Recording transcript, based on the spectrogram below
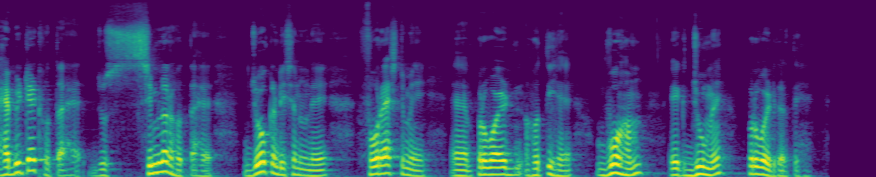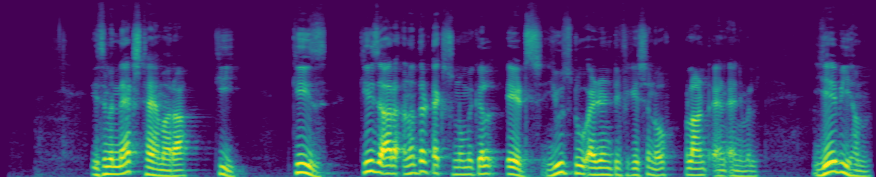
हैबिटेट होता है, जो सिमिलर होता है, जो कंडीशन उन्हें फॉरेस्ट में प्रोवाइड होती है, वो हम एक जू में प्रोवाइड करते हैं। इसमें नेक्स्ट है हमारा key keys keys are another taxonomical aids use to identification of plant and animal ये भी हम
